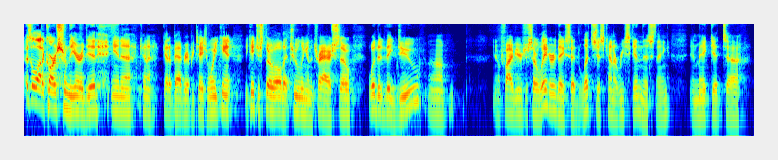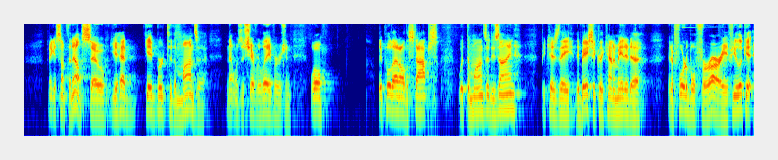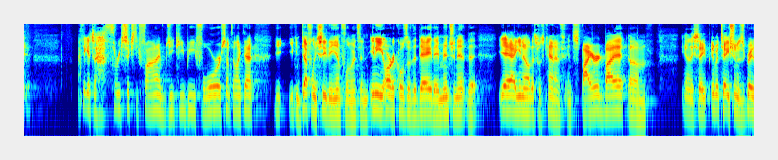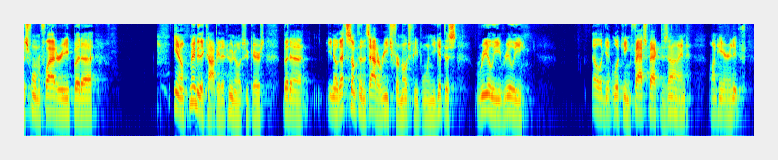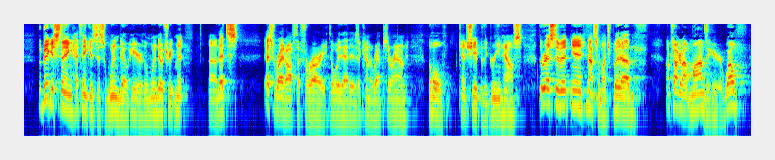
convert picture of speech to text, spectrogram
as a lot of cars from the era did, and uh, kind of got a bad reputation. Well, you can't you can't just throw all that tooling in the trash. So what did they do? Uh, you know, five years or so later, they said, let's just kind of reskin this thing and make it uh, make it something else. So you had gave birth to the Monza, and that was the Chevrolet version. Well, they pulled out all the stops with the Monza design because they they basically kind of made it a an affordable Ferrari. If you look at, I think it's a 365 GTB4 or something like that, you, you can definitely see the influence. And any articles of the day, they mention it that, yeah, you know, this was kind of inspired by it. Um, you know, they say imitation is the greatest form of flattery, but, uh, you know, maybe they copied it. Who knows? Who cares? But, uh, you know, that's something that's out of reach for most people. When you get this really, really elegant looking fastback design, on here. And if the biggest thing I think is this window here, the window treatment. Uh, that's that's right off the Ferrari, the way that is. It kind of wraps around the whole kind of shape of the greenhouse. The rest of it, eh, not so much. But um, I'm talking about Monza here. Well,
